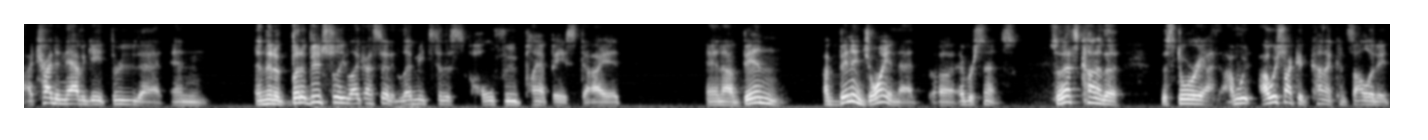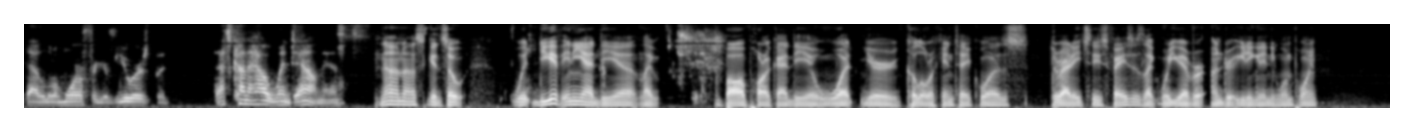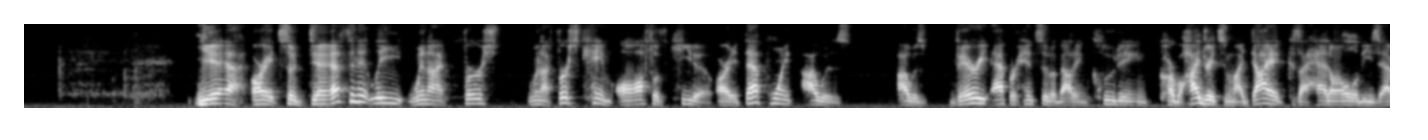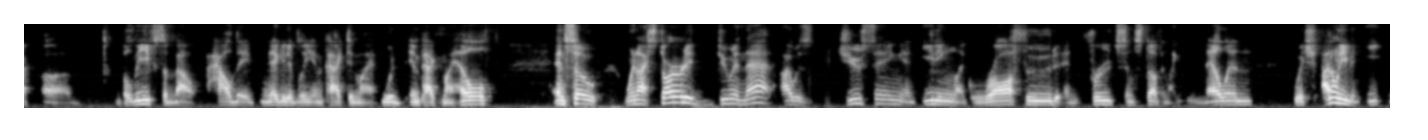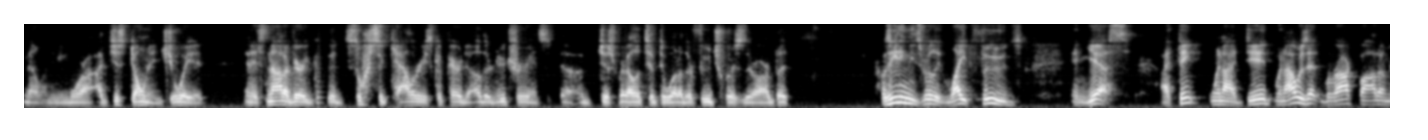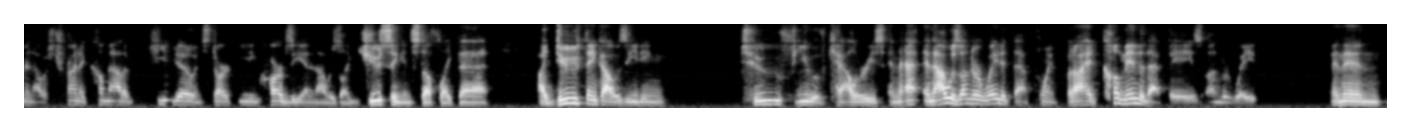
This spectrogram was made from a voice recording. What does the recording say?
I tried to navigate through that, and and then but eventually, like I said, it led me to this whole food plant based diet, and I've been I've been enjoying that uh, ever since. So that's kind of the the story. I, I would I wish I could kind of consolidate that a little more for your viewers, but that's kind of how it went down, man. No, no, that's good. So, do you have any idea, like ballpark idea, what your caloric intake was throughout each of these phases? Like, were you ever under eating at any one point? Yeah. All right. So definitely when I first when I first came off of keto, all right, at that point I was I was very apprehensive about including carbohydrates in my diet because I had all of these uh, beliefs about how they negatively impacted my would impact my health. And so when I started doing that, I was juicing and eating like raw food and fruits and stuff and like melon, which I don't even eat melon anymore. I just don't enjoy it. And it's not a very good source of calories compared to other nutrients, uh, just relative to what other food choices there are. But I was eating these really light foods. And yes, I think when I did, when I was at rock bottom and I was trying to come out of keto and start eating carbs again, and I was like juicing and stuff like that, I do think I was eating too few of calories, and that and I was underweight at that point, but I had come into that phase underweight, and then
